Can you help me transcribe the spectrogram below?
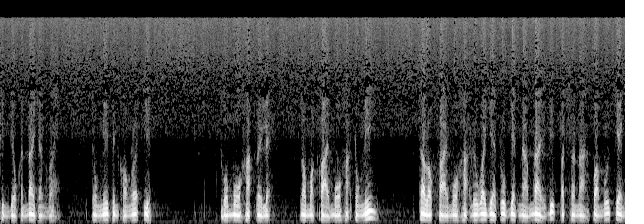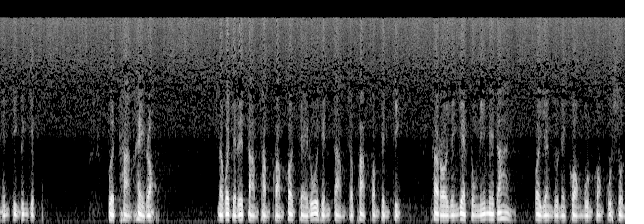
สิ่งเดียวกันได้อย่างไร ตรงนี้เป็นของละเอียด ตัวโมหะเลยแหละ เรามาคลายโมหะตรงนี้ ถ้าเราคลายโมหะ หรือว่าแยกรูปแยกนามได้วิปัสสนาความรู้แจ้งเห็นจริงถึงจะเปิดทางให้เรา เราก็จะได้ตามทำความเข้าใจรู้เห็นตามสภาพความเป็นจริง ถ้าเรายังแยกตรงนี้ไม่ได้ ก็ยังอยู่ในกองบุญกองกุศล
